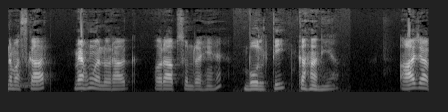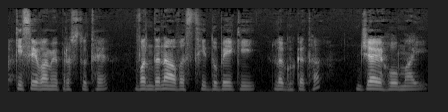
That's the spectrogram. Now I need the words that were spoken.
नमस्कार, मैं हूँ अनुराग और आप सुन रहे हैं बोलती कहानियाँ। आज आपकी सेवा में प्रस्तुत है वंदना अवस्थी दुबे की लघु कथा जय हो माई।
